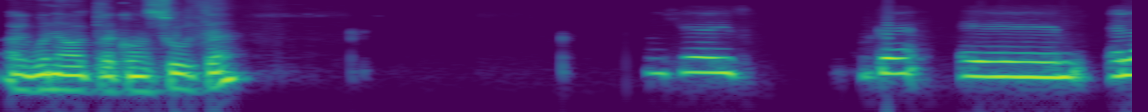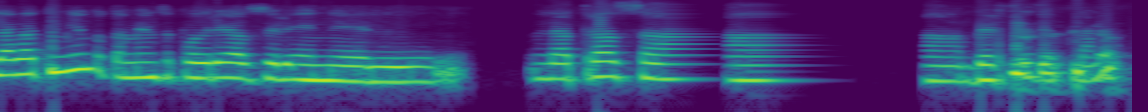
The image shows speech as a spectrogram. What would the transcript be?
¿Alguna otra consulta? Eh, el abatimiento también se podría hacer en el, la traza vertical del plano.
